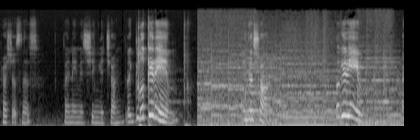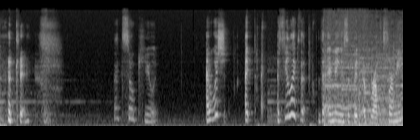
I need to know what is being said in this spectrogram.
Preciousness. My name is Shin Chan. Like, look at him! In the shot. Look at him! okay. That's so cute. I wish I I feel like the the ending is a bit abrupt for me.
